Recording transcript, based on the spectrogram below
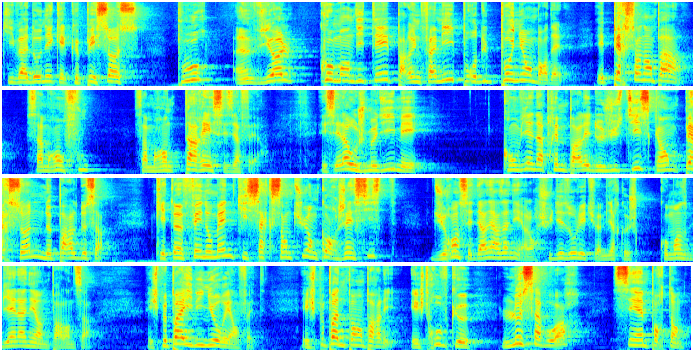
qui va donner quelques pesos pour un viol commandité par une famille pour du pognon, bordel? Et personne n'en parle. Ça me rend fou. Ça me rend taré, ces affaires. Et c'est là où je me dis, mais qu'on vienne après me parler de justice quand personne ne parle de ça. Qui est un phénomène qui s'accentue encore, j'insiste, durant ces dernières années. Alors je suis désolé, tu vas me dire que je commence bien l'année en parlant de ça. Et je ne peux pas l'ignorer en fait. Et je ne peux pas ne pas en parler. Et je trouve que le savoir, c'est important.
